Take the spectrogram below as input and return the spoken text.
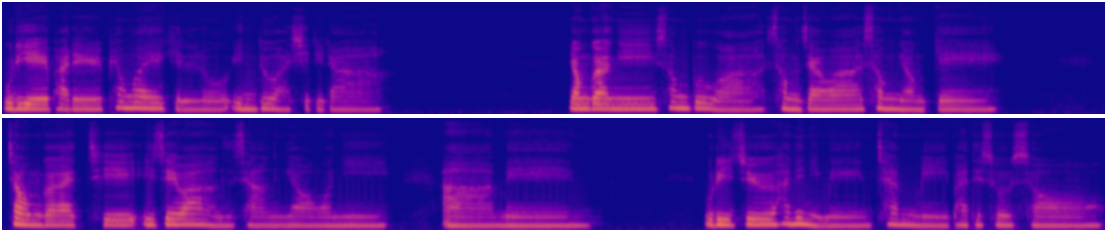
우리의 발을 평화의 길로 인도하시리라. 영광이 성부와 성자와 성령께 처음과 같이 이제와 항상 영원히 아멘. 우리 주 하느님은 찬미 받으소서.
